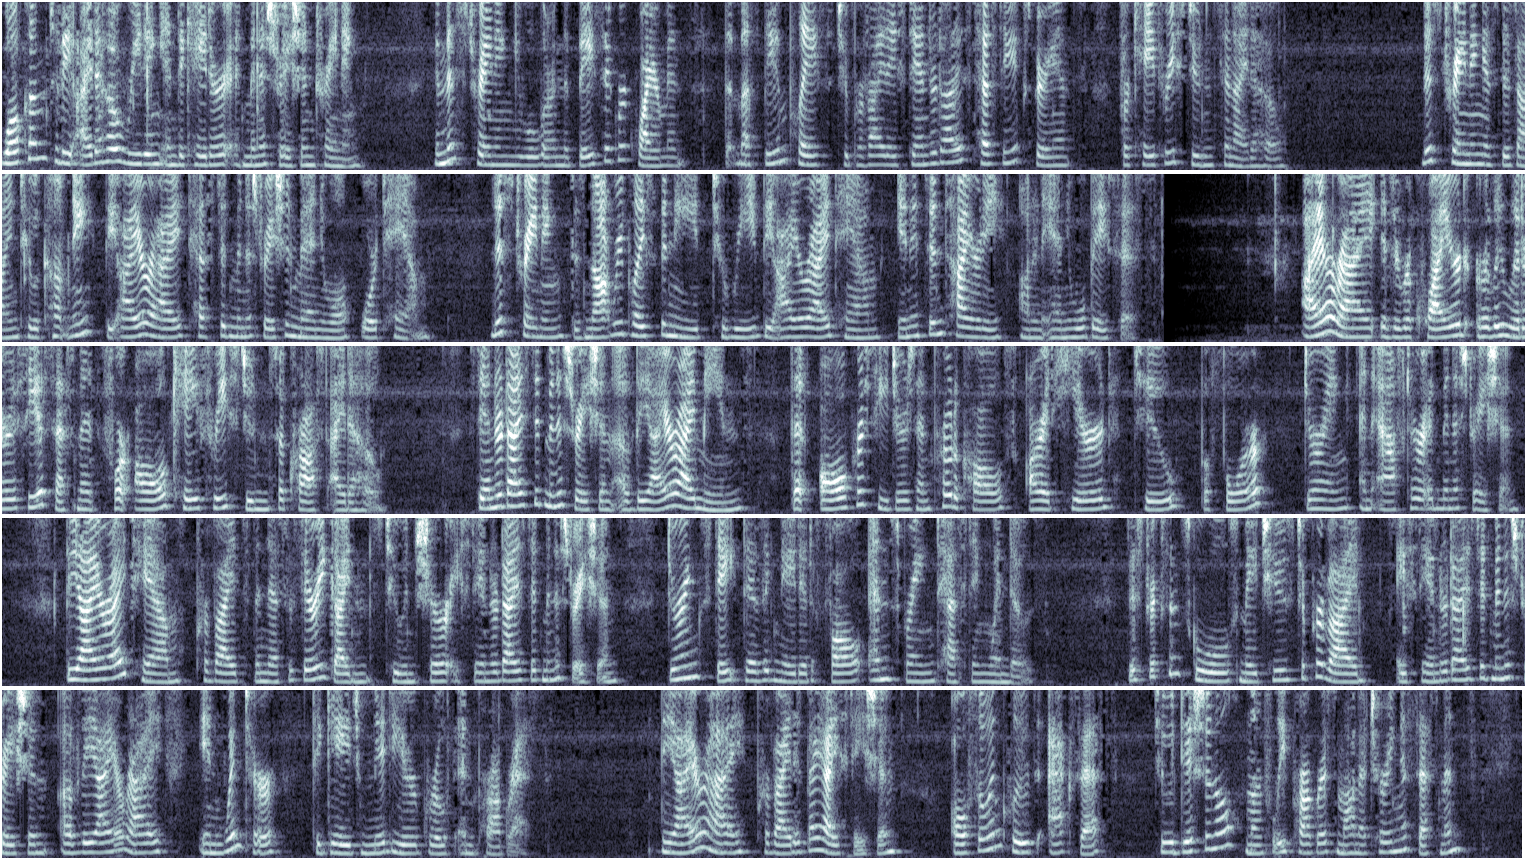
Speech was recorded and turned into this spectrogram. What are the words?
Welcome to the Idaho Reading Indicator Administration Training. In this training, you will learn the basic requirements that must be in place to provide a standardized testing experience for K-3 students in Idaho. This training is designed to accompany the IRI Test Administration Manual, or TAM. This training does not replace the need to read the IRI TAM in its entirety on an annual basis. IRI is a required early literacy assessment for all K-3 students across Idaho. Standardized administration of the IRI means that all procedures and protocols are adhered to before, during, and after administration. The IRI TAM provides the necessary guidance to ensure a standardized administration during state-designated fall and spring testing windows. Districts and schools may choose to provide a standardized administration of the IRI in winter to gauge mid-year growth and progress. The IRI provided by iStation also includes access to additional monthly progress monitoring assessments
